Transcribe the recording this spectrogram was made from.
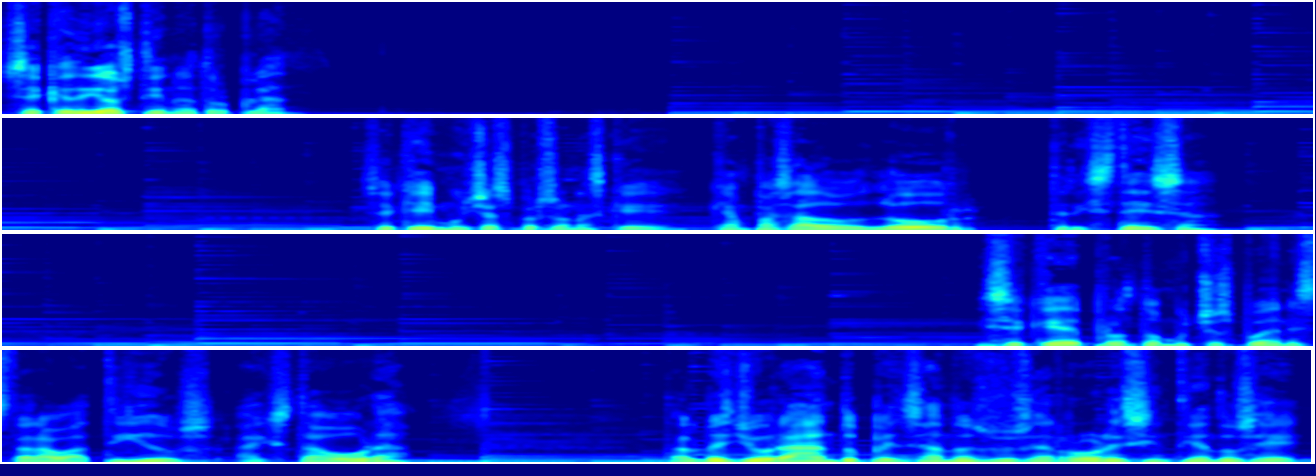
sé que Dios tiene otro plan. Sé que hay muchas personas que, que han pasado dolor, tristeza. Y sé que de pronto muchos pueden estar abatidos a esta hora, tal vez llorando, pensando en sus errores, sintiéndose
